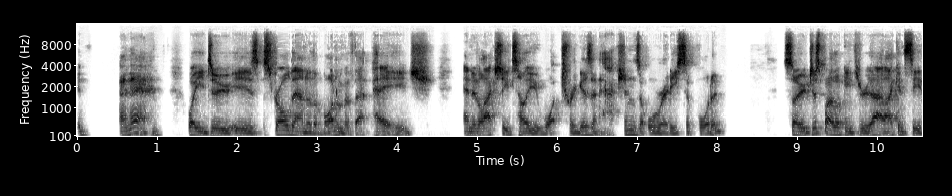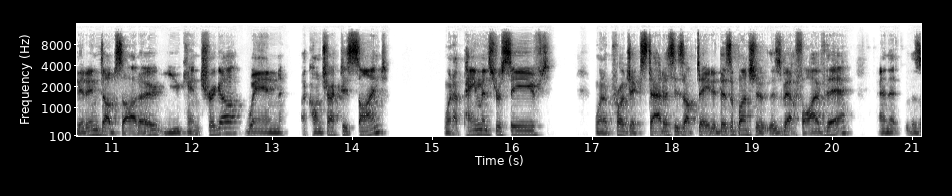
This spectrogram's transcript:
it, and then what you do is scroll down to the bottom of that page and it'll actually tell you what triggers and actions are already supported. So just by looking through that, I can see that in Dubsado, you can trigger when a contract is signed, when a payment's received, when a project status is updated. There's a bunch of, there's about five there. And that there's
